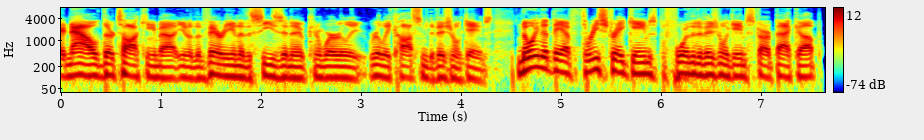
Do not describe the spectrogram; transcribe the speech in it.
and now they're talking about you know the very end of the season. And it can really really cost some divisional games. Knowing that they have three straight games before the divisional games start back up,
